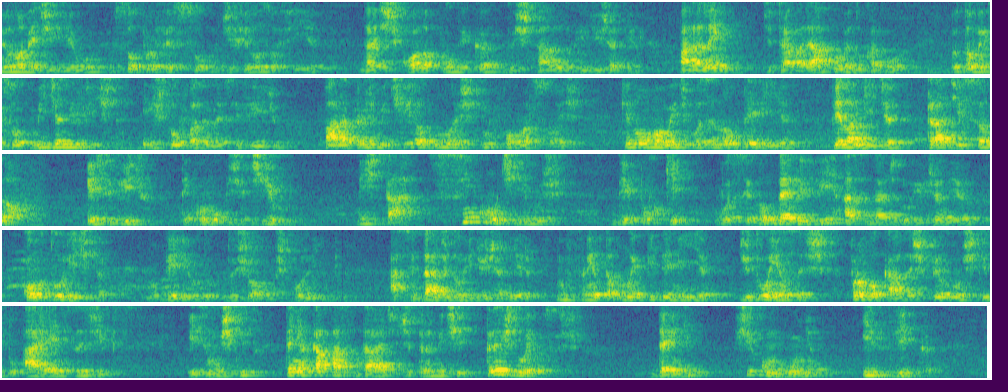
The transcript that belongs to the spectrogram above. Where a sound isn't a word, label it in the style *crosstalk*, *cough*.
Meu nome é Diego, eu sou professor de Filosofia da Escola Pública do Estado do Rio de Janeiro. Para além de trabalhar como educador, eu também sou mídia livrista. Estou fazendo esse vídeo para transmitir algumas informações que normalmente você não teria pela mídia tradicional. Esse vídeo tem como objetivo listar cinco motivos de por que você não deve vir à cidade do Rio de Janeiro como turista no período dos Jogos Olímpicos. A cidade do Rio de Janeiro enfrenta uma epidemia de doenças provocadas pelo mosquito Aedes aegypti. Esse mosquito tem a capacidade de transmitir três doenças: dengue, chikungunya e zika.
